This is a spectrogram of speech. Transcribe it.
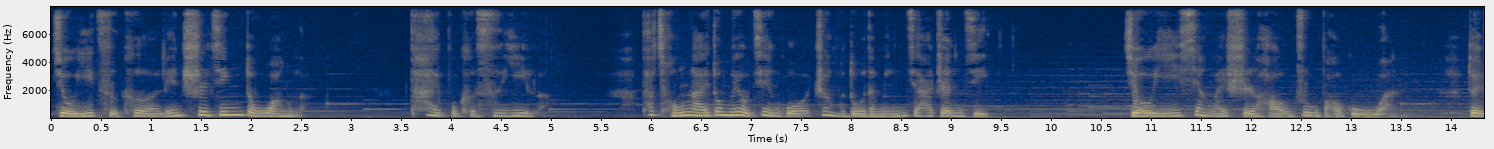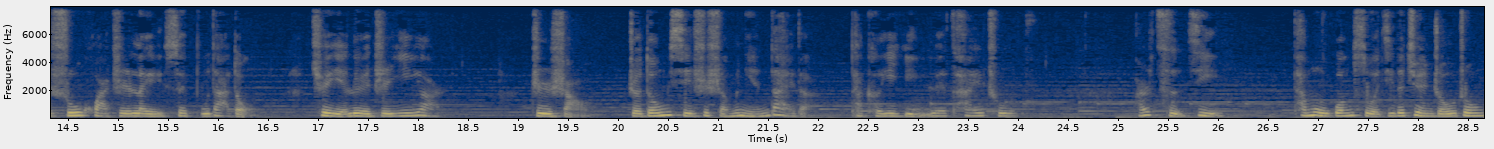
九姨此刻连吃惊都忘了，太不可思议了。她从来都没有见过这么多的名家真迹。九姨向来嗜好珠宝古玩，对书画之类虽不大懂，却也略知一二。至少这东西是什么年代的，她可以隐约猜出。而此际。他目光所及的卷轴中，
